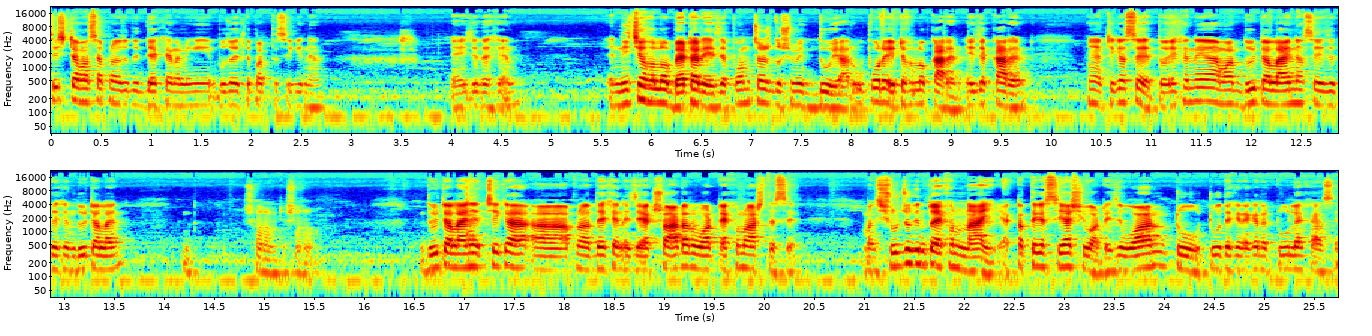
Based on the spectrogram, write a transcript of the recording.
সিস্টেম আছে, আপনারা যদি দেখেন, আমি বুঝাইতে পারতেছি কি না এই যে দেখেন নিচে হলো ব্যাটারি এই যে পঞ্চাশ দশমিক দুই, আর উপরে এটা হলো কারেন্ট এই যে কারেন্ট হ্যাঁ ঠিক আছে। তো এখানে আমার দুইটা লাইন আছে, এই যে দেখেন দুইটা লাইন সরাও এটা, সরাও। দুইটা লাইনের থেকে আপনারা দেখেন এই যে একশো আঠারো ওয়াট এখনও আসতেছে। মানে সূর্য কিন্তু এখন নাই, একটা থেকে ছিয়াশি ওয়াট এই যে ওয়ান টু টু দেখেন এখানে টু লেখা আছে।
